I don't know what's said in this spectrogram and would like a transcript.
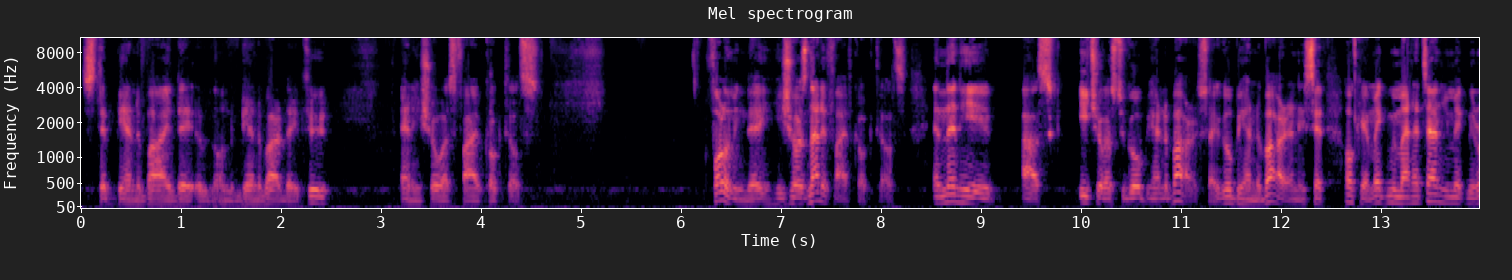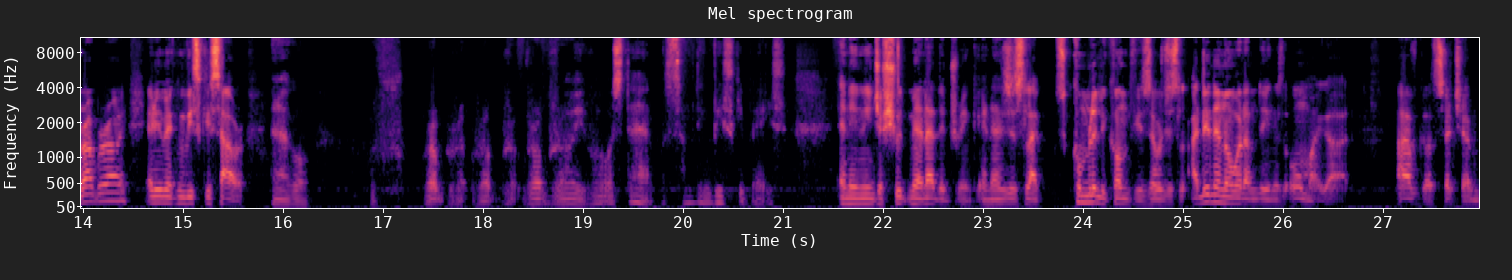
Step behind the bar day on the behind the bar day two, and he showed us five cocktails. Following day, he showed us another five cocktails, and then he asked each of us to go behind the bar. So I go behind the bar, and he said, "Okay, make me Manhattan, you make me Rob Roy, and you make me whiskey sour." And I go, "Oof, Rob, Rob, Rob, Rob, Roy, what was that? Something whiskey based? And then he just shoot me another drink, and I was just like completely confused. I was just, I didn't know what I'm doing. I was, oh my god, I've got such a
